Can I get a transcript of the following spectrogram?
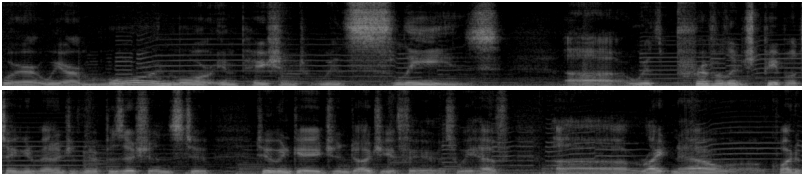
where we are more and more impatient with sleaze, uh, with privileged people taking advantage of their positions to to engage in dodgy affairs. We have uh, right now uh, quite a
